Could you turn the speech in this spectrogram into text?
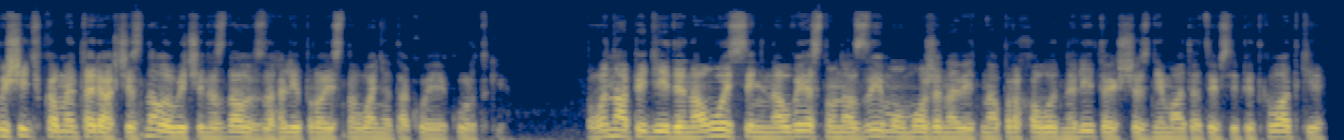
Пишіть в коментарях, чи знали ви чи не знали взагалі про існування такої куртки. Вона підійде на осінь, на весну, на зиму, може навіть на прохолодне літо, якщо знімати ці всі підкладки.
